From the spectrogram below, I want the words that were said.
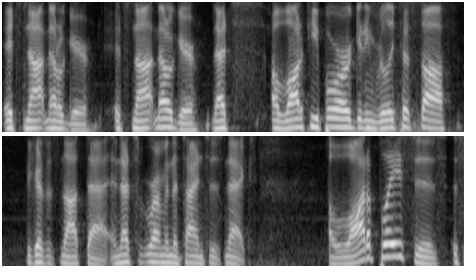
It's not Metal Gear. It's not Metal Gear. That's a lot of people are getting really pissed off because it's not that, and that's where I'm going to tie into this next. A lot of places, es-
